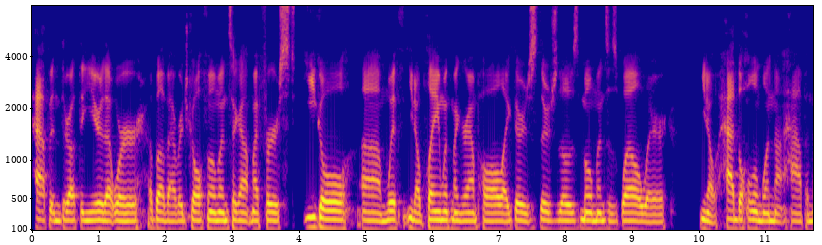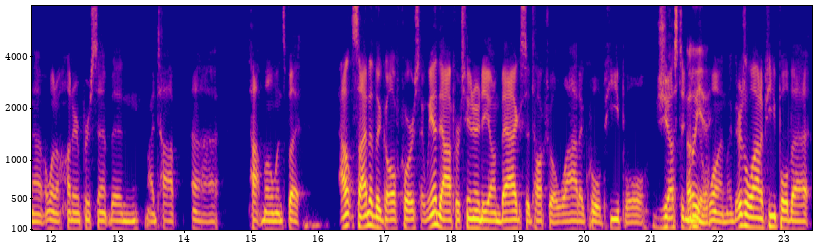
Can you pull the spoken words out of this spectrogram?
happened throughout the year that were above average golf moments. I got my first eagle um, with you know playing with my grandpa. Like there's there's those moments as well where you know had the hole in one not happen, that would 100 percent been my top uh, top moments. But outside of the golf course, and we had the opportunity on bags to talk to a lot of cool people just in Oh, year yeah. one. Like, there's a lot of people that,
